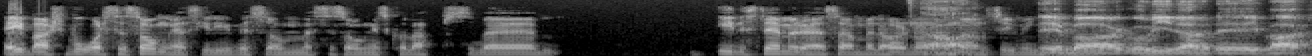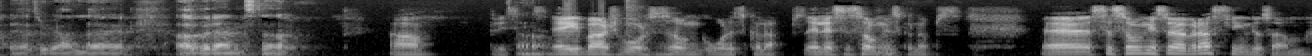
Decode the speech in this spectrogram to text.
Eibars vårsäsong jag skriver som säsongens kollaps. Instämmer du här Sam, eller har du någon ja, annan synvinkel? Det är bara att gå vidare, det är Eibar. Jag tror vi alla är överens där. Ja, precis. Ja. Eibars vårsäsong, årets kollaps, eller säsongens mm. kollaps. Eh, säsongens överraskning då Sam?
